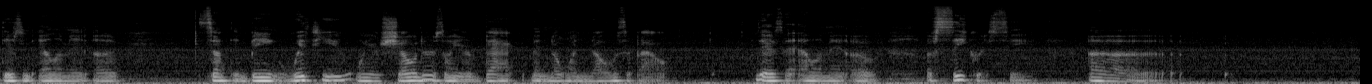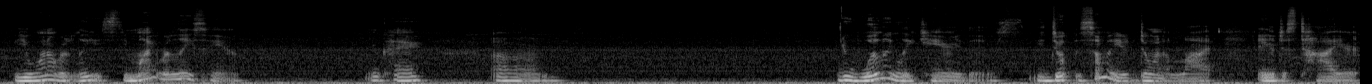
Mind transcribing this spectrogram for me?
there's an element of something being with you on your shoulders, on your back that no one knows about. There's an element of of secrecy. Uh, you want to release. You might release him. Okay. Um, you willingly carry this. You do. Some of you are doing a lot, and you're just tired,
